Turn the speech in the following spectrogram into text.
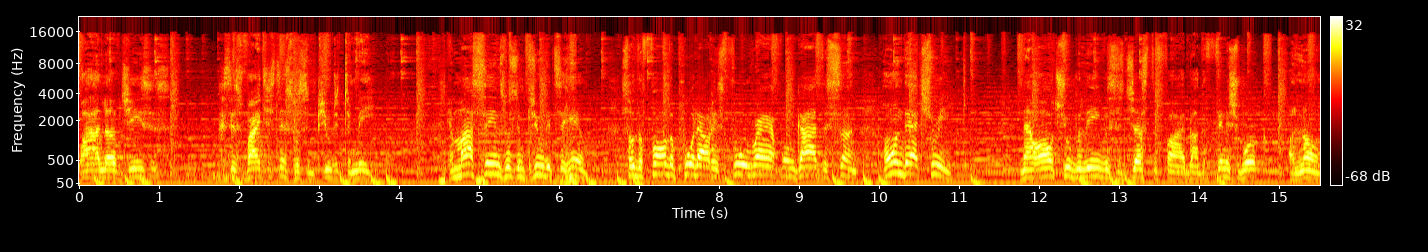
Why I love Jesus? Because his righteousness was imputed to me and my sins was imputed to him. So the Father poured out his full wrath on God the Son on that tree. Now all true believers is justified by the finished work alone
